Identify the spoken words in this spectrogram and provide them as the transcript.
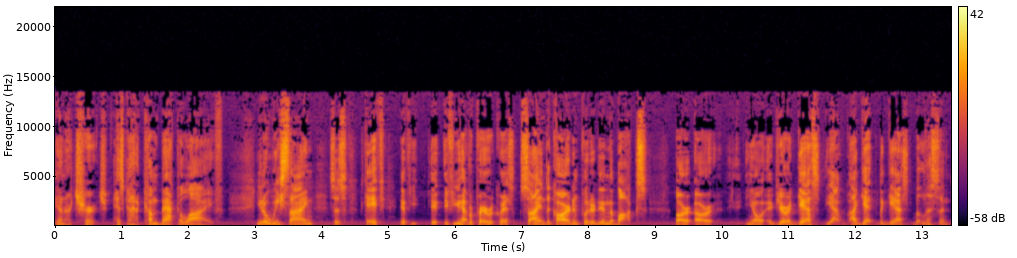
in our church has got to come back alive. You know, we sign says, okay, if if you, if you have a prayer request, sign the card and put it in the box. Or or you know, if you're a guest, yeah, I get the guest, but listen,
